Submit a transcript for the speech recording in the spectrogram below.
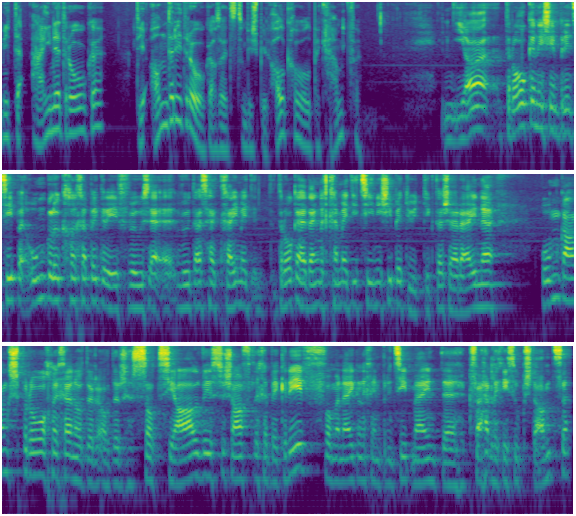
mit der einen Droge die andere Droge, also jetzt zum Beispiel Alkohol, bekämpfen? Ja, Drogen ist im Prinzip ein unglücklicher Begriff, weil, es, äh, weil das hat keine, Drogen hat eigentlich keine medizinische Bedeutung. Das ist ein reiner umgangssprachlicher oder, oder sozialwissenschaftlicher Begriff, wo man eigentlich im Prinzip meint, äh, gefährliche Substanzen.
